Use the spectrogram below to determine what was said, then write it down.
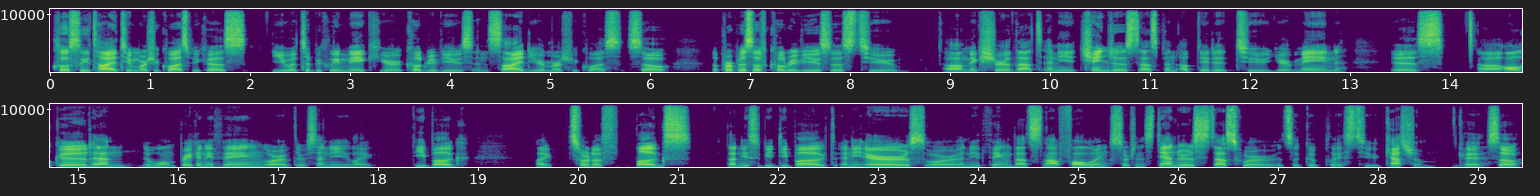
closely tied to merge requests because you would typically make your code reviews inside your merge requests. So the purpose of code reviews is to uh, make sure that any changes that's been updated to your main is uh, all good and it won't break anything or if there's any like debug like sort of bugs that needs to be debugged, any errors or anything that's not following certain standards, that's where it's a good place to catch them. Okay, so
